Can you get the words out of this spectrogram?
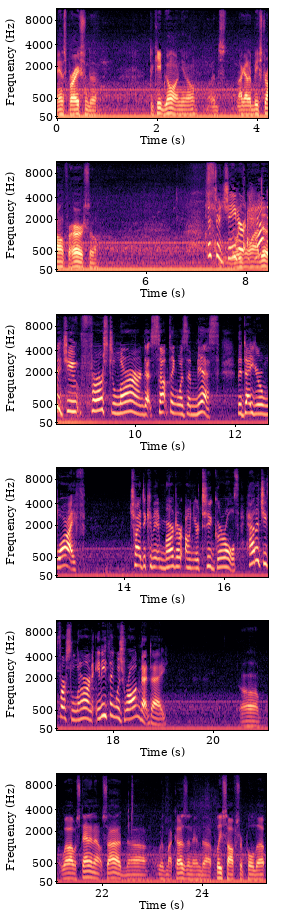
inspiration to to keep going. You know, it's I got to be strong for her. So Mr. Jeter, reason why I how did you first learn that something was amiss the day your wife tried to commit murder on your two girls? How did you first learn anything was wrong that day? Uh, well, I was standing outside uh, with my cousin, and a police officer pulled up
